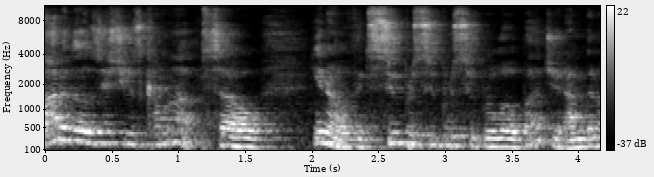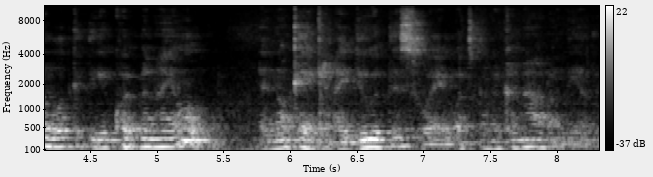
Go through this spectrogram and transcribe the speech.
lot of those issues come up, so, you know, if it's super, super, super low budget, I'm gonna look at the equipment I own. And okay, can I do it this way? What's gonna come out on the other,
